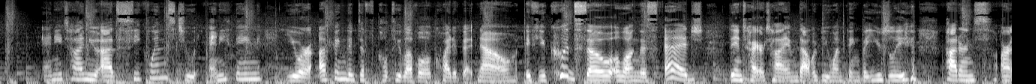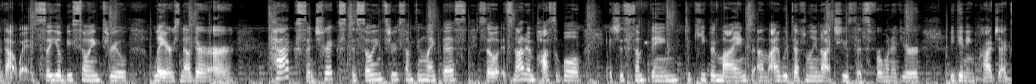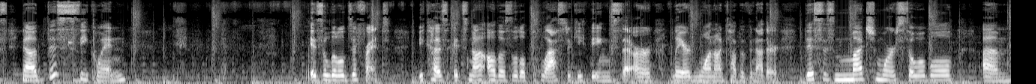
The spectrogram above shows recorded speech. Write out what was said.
Anytime you add sequins to anything, you are upping the difficulty level quite a bit. Now, if you could sew along this edge the entire time, that would be one thing, but usually patterns aren't that way. So you'll be sewing through layers. Now there are hacks and tricks to sewing through something like this. So it's not impossible. It's just something to keep in mind. Um, I would definitely not choose this for one of your beginning projects. Now this sequin is a little different because it's not all those little plasticky things that are layered one on top of another. This is much more sewable. Um,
